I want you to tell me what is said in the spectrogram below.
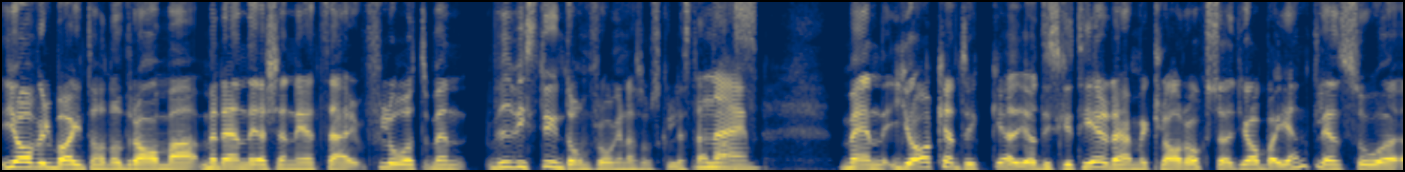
jag vill bara inte ha något drama. Men det enda jag känner är att så här, förlåt men vi visste ju inte om frågorna som skulle ställas. Nej. Men jag kan tycka, jag diskuterade det här med Klara också, att jag bara egentligen så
